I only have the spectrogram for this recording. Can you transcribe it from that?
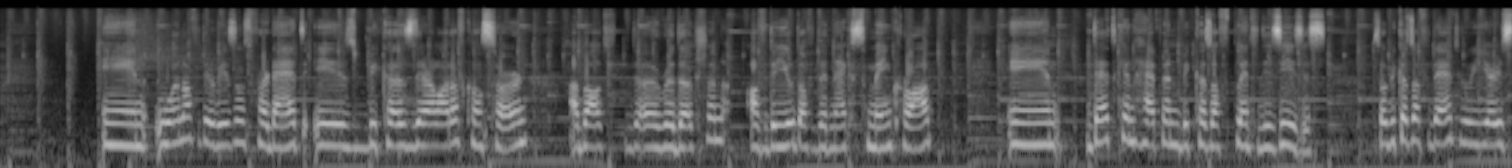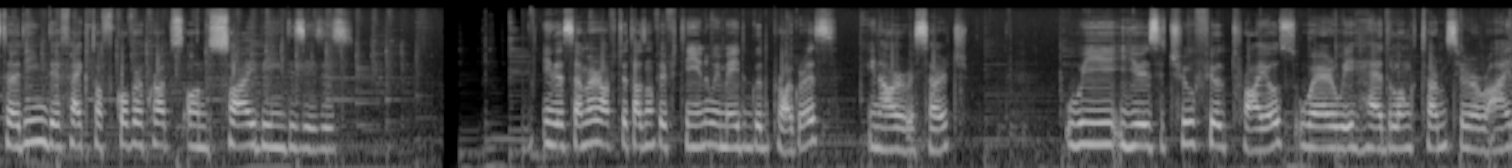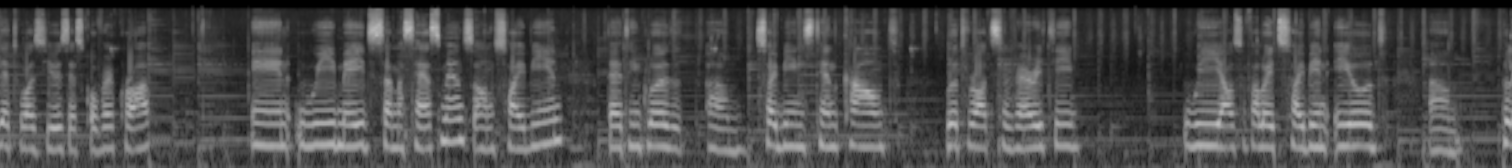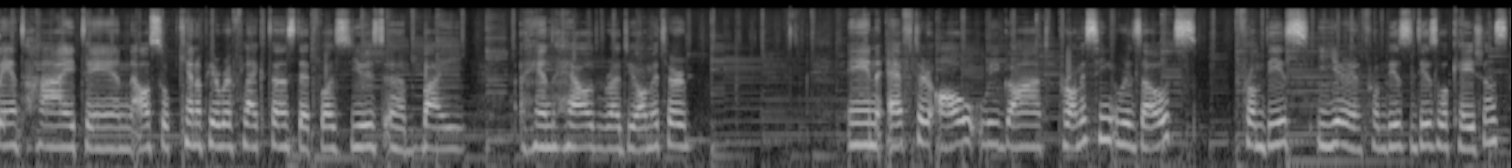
and one of the reasons for that is because there are a lot of concern about the reduction of the yield of the next main crop and that can happen because of plant diseases. So because of that we are studying the effect of cover crops on soybean diseases. In the summer of 2015 we made good progress in our research. We used two field trials where we had long-term cereal rye that was used as cover crop and we made some assessments on soybean that included um, soybean stand count, root rot severity. We also evaluate soybean yield, um, plant height and also canopy reflectance that was used uh, by a handheld radiometer. And after all, we got promising results from this year and from these, these locations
